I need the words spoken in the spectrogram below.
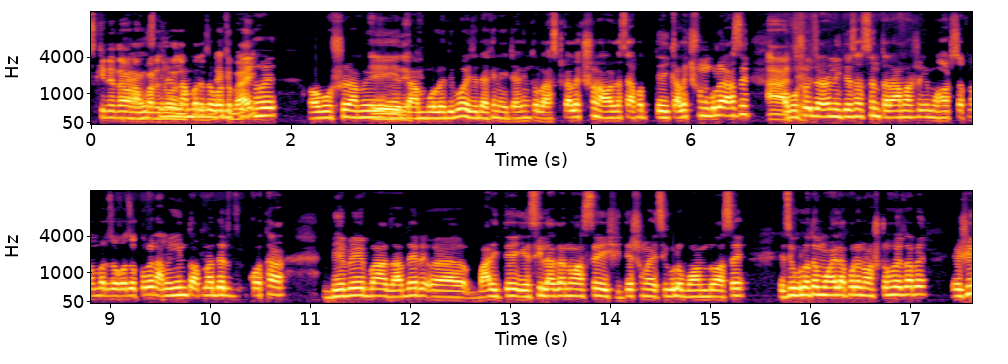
স্ক্রিনে দেওয়া হ্যাঁ, নাম্বারে যোগাযোগ নাম্বারে যোগাযোগ করতে হবে অবশ্যই আমি দাম বলে দিব এই যে দেখেন এটা কিন্তু লাস্ট কালেকশন আমার কাছে আপাতত এই কালেকশনগুলো আছে। আচ্ছা, অবশ্যই যারা নিতে চাচ্ছেন তারা আমার এই হোয়াটসঅ্যাপ নাম্বার যোগাযোগ করবেন আমি কিন্তু আপনাদের কথা ভেবে বা যাদের বাড়িতে এসি লাগানো আছে এই শীতের সময় এসি গুলো বন্ধ আছে এসি গুলোতে ময়লা পরে নষ্ট হয়ে যাবে এসি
